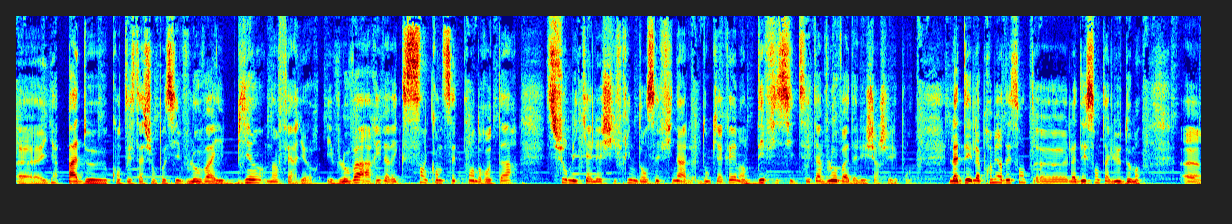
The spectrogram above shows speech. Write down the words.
Il euh, n'y a pas de contestation possible. Vlova est bien inférieur. Et Vlova arrive avec 57 points de retard sur Michael Schifrin dans ses finales. Donc il y a quand même un déficit. C'est à Vlova d'aller chercher les points. La, première descente, euh, la descente a lieu demain. Euh,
